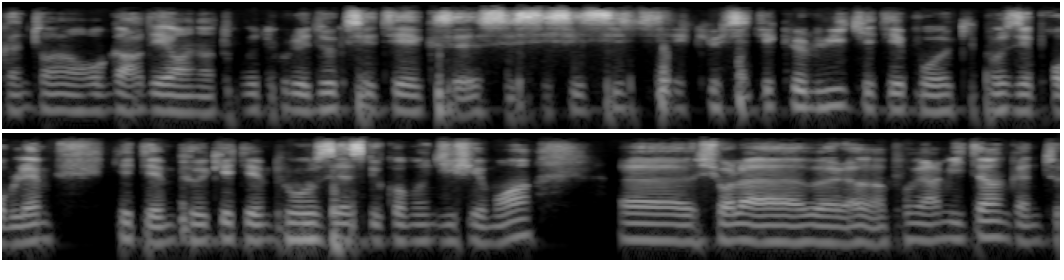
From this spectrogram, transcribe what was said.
quand on regardait, on a trouvé tous les deux que c'était que c'était que lui qui était qui posait problème, qui était un peu qui était un peu osesque comme on dit chez moi. Euh, sur la, la première mi-temps, quand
